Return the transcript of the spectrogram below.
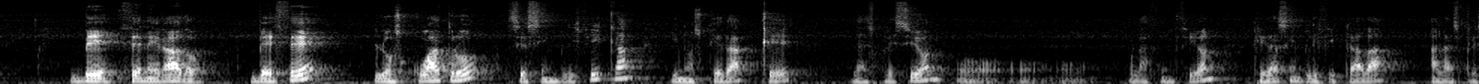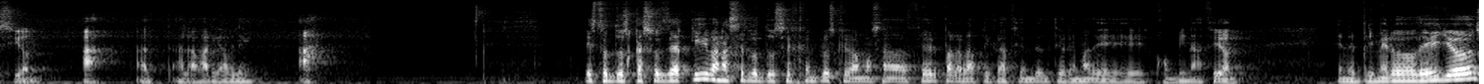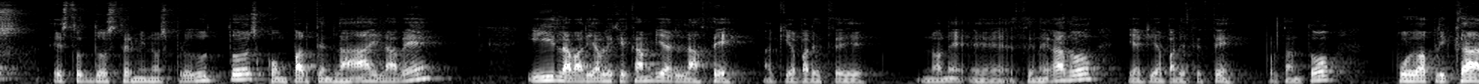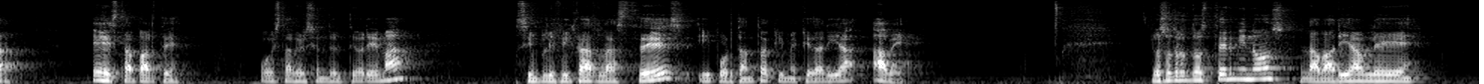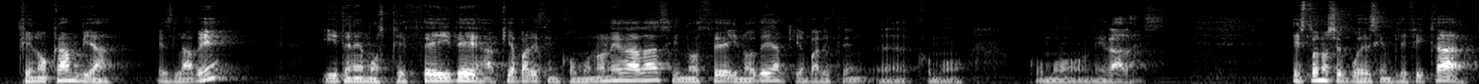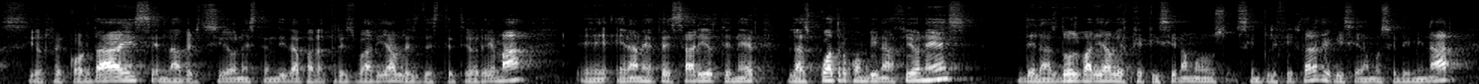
BC negado, BC, los cuatro se simplifican y nos queda que la expresión o, la función queda simplificada a la expresión a, a la variable a. Estos dos casos de aquí van a ser los dos ejemplos que vamos a hacer para la aplicación del teorema de combinación. En el primero de ellos, estos dos términos productos comparten la a y la b y la variable que cambia es la c. Aquí aparece eh, C negado y aquí aparece C. Por tanto, puedo aplicar esta parte o esta versión del teorema, simplificar las Cs y por tanto aquí me quedaría AB. Los otros dos términos, la variable que no cambia es la B y tenemos que C y D aquí aparecen como no negadas y no C y no D aquí aparecen eh, como, como negadas. Esto no se puede simplificar. Si os recordáis, en la versión extendida para tres variables de este teorema, eh, era necesario tener las cuatro combinaciones de las dos variables que quisiéramos simplificar, que quisiéramos eliminar,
